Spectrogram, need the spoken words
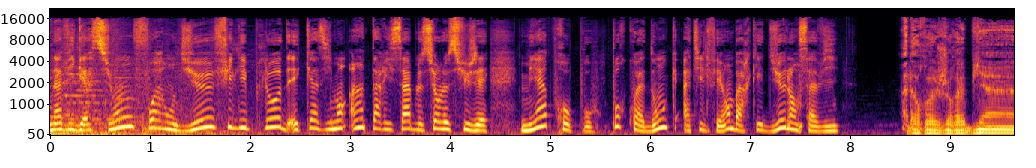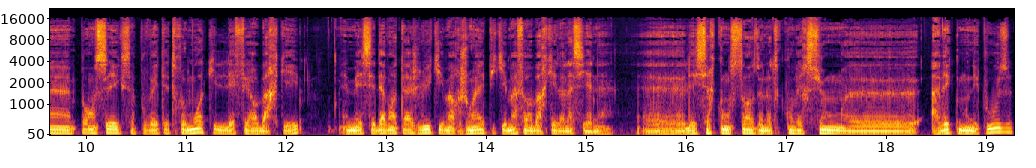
Navigation, foi en Dieu, Philippe Claude est quasiment intarissable sur le sujet. Mais à propos, pourquoi donc a-t-il fait embarquer Dieu dans sa vie? Alors euh, j'aurais bien pensé que ça pouvait être moi qui l'ai fait embarquer, mais c'est davantage lui qui m'a rejoint et puis qui m'a fait embarquer dans la sienne. Euh, les circonstances de notre conversion euh, avec mon épouse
